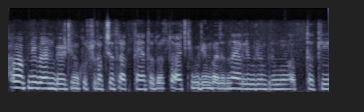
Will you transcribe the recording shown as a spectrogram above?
हम अपनी बहन बेटियों को सुरक्षित रखते हैं। तो दोस्तों, आज की वीडियो में बस इतना अगली वीडियो में फिर तक की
